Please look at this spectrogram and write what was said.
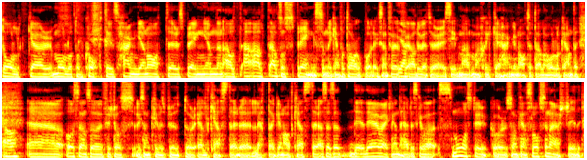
dolkar, molotovcocktails, handgranater, sprängämnen, allt, allt, allt som sprängs som ni kan få tag på. Liksom. För, ja. för ja, du vet hur det är i SIB, man, man skickar handgranater åt alla håll och kanter. Ja. Uh, och sen så förstås liksom kulsprutor, eldkastare, lätta granatkastare. Alltså, så det, det, är verkligen det här, det ska vara små styrkor som kan slåss i närstrid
